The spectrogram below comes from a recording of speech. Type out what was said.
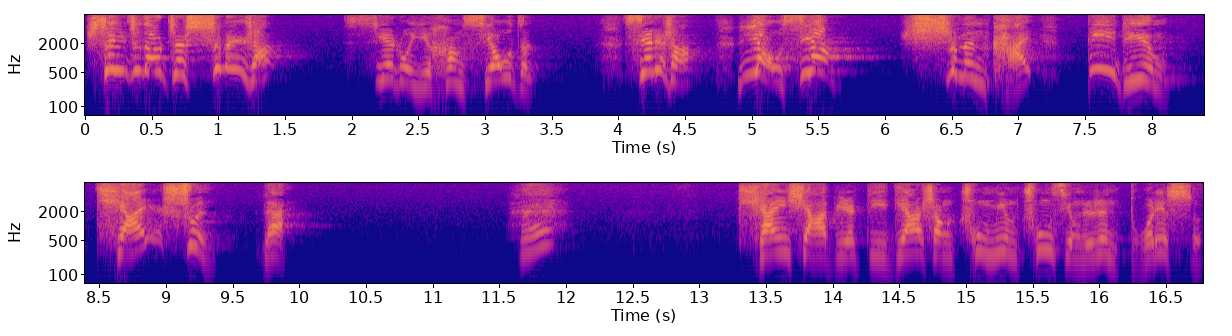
谁知道这石门上写着一行小字写的啥？要想石门开。必定天顺来，哎，天下边地点上重名重姓的人多的是，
